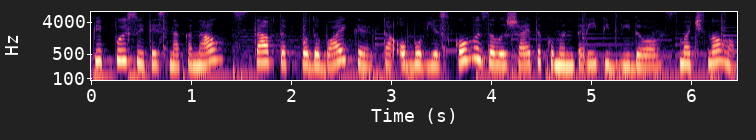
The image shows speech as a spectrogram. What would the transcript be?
Підписуйтесь на канал, ставте вподобайки та обов'язково залишайте коментарі під відео. Смачного!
